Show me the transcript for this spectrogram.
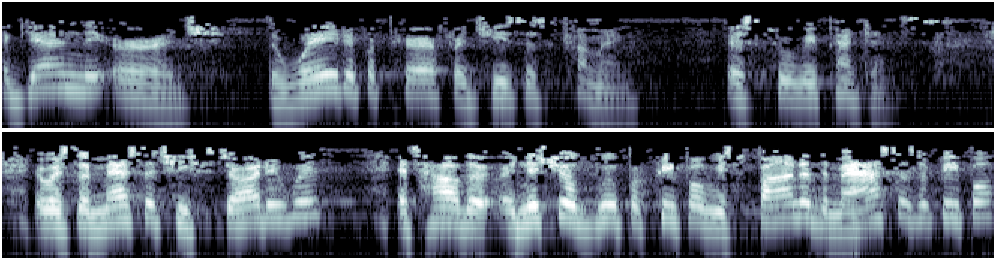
Again, the urge, the way to prepare for Jesus' coming is through repentance. It was the message he started with. It's how the initial group of people responded, the masses of people.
